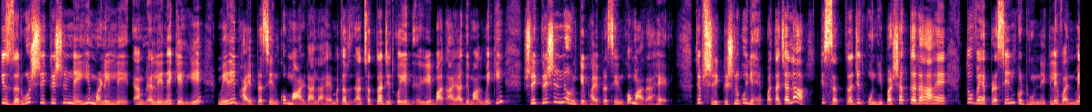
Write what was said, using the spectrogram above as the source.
कि ज़रूर श्री कृष्ण ने ही मणि ले लेने के लिए मेरे भाई प्रसेन को मार डाला है। मतलब सत्यजित को ये ये बात आया दिमाग में कि श्री कृष्ण ने उनके भाई प्रसेन को मारा है। जब श्री कृष्ण को यह पता चला कि सत्यजित उन्हीं पर शक कर रहा है तो वह प्रसेन को ढूँढने के लिए वन में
